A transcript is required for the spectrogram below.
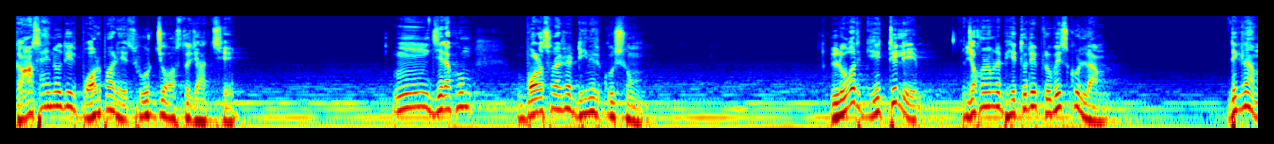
কাঁসাই নদীর পরপারে সূর্য অস্ত যাচ্ছে। যেরকম বড়সড় একটা ডিমের কুসুম। লোয়ার গেট টেলে যখন আমরা ভেতরে প্রবেশ করলাম, দেখলাম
